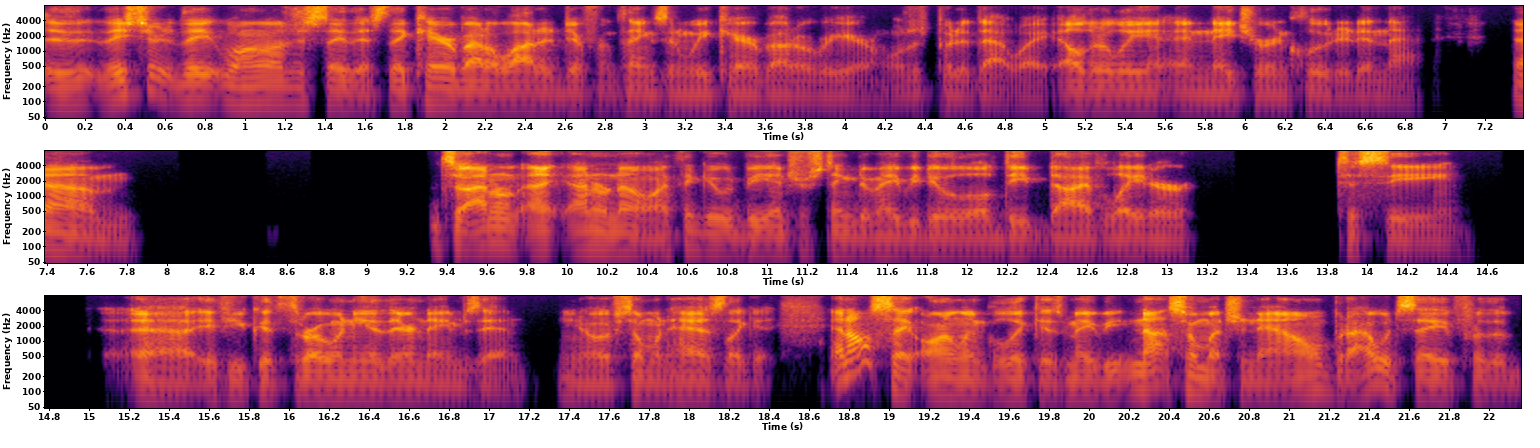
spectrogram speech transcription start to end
they sure they well i'll just say this they care about a lot of different things than we care about over here we'll just put it that way elderly and nature included in that um so i don't I, I don't know i think it would be interesting to maybe do a little deep dive later to see uh, if you could throw any of their names in, you know, if someone has like it, and I'll say Arlen Glick is maybe not so much now, but I would say for the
